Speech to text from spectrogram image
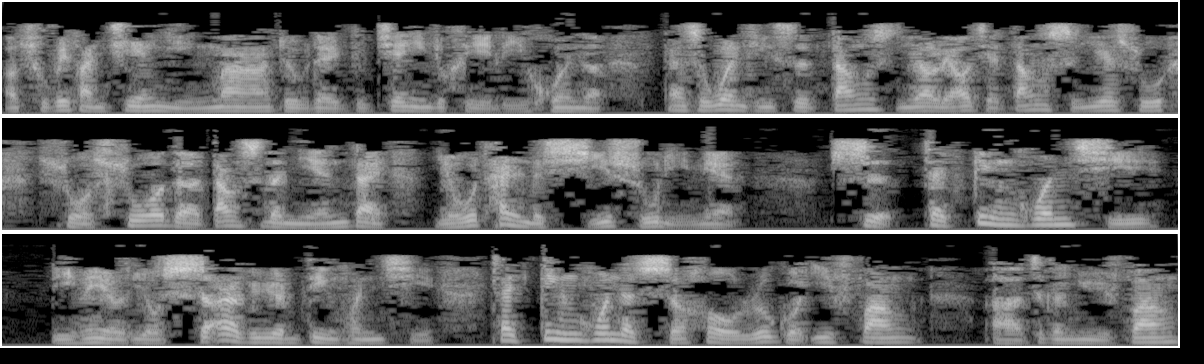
呃，除非犯奸淫吗？对不对？就奸淫就可以离婚了。但是问题是，当时你要了解当时耶稣所说的当时的年代犹太人的习俗里面，是在订婚期里面有有十二个月的订婚期，在订婚的时候，如果一方呃这个女方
